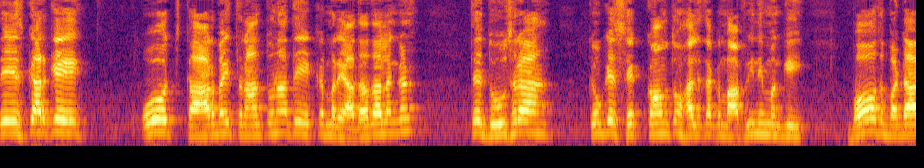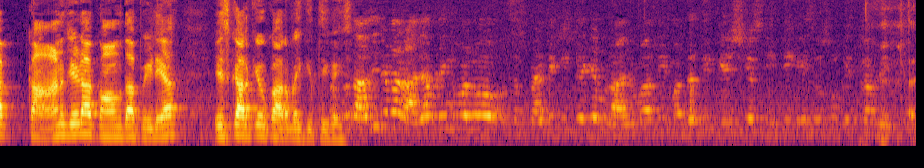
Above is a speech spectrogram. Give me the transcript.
ਤੇ ਇਸ ਕਰਕੇ ਉਹ ਕਾਰਵਾਈ ਤੁਰੰਤ ਉਹਨਾਂ ਤੇ ਇੱਕ ਮਰਿਆਦਾ ਦਾ ਲੰਘਣ, ਤੇ ਦੂਸਰਾ, ਕਿਉਂਕਿ ਸਿੱਖ ਕੌਮ ਤੋਂ ਹਾਲੇ ਤੱਕ ਮਾਫੀ ਨਹੀਂ ਮੰਗੀ, ਬਹੁਤ ਵੱਡਾ ਘਾਣ ਜਿਹੜਾ ਕੌਮ ਦਾ ਪੀੜਿਆ, ਇਸ ਕਰਕੇ ਉਹ ਕਾਰਵਾਈ ਕੀਤੀ ਗਈ ਸੀ। ਸਾਜੀ ਜਿਹੜਾ ਰਾਜਾ ਵੜਿੰਗ ਵੱਲੋਂ ਸਸਪੈਂਡ ਕੀਤੇ ਗਏ ਮੁਲਾਜ਼ਮਾਂ ਦੀ ਮਦਦ ਦੀ ਪੇਸ਼ਕਸ਼ ਕੀਤੀ ਗਈ ਸੀ, ਉਸ ਨੂੰ ਕਿਸ ਤਰ੍ਹਾਂ ਦੇਖਦੇ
